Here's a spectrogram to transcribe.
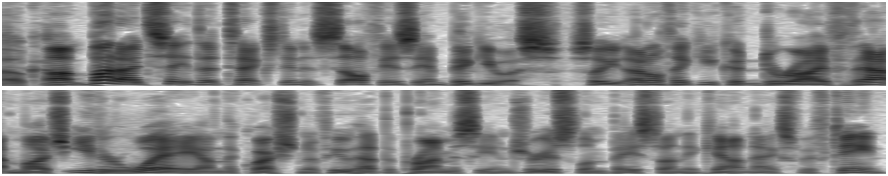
Okay, um, but I'd say the text in itself is ambiguous, so I don't think you could derive that much either way on the question of who had the primacy in Jerusalem based on the account in Acts 15.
